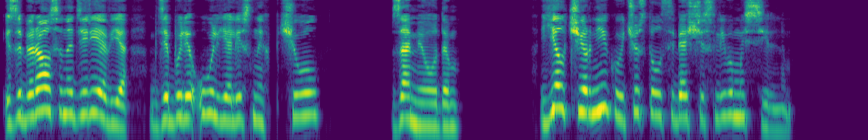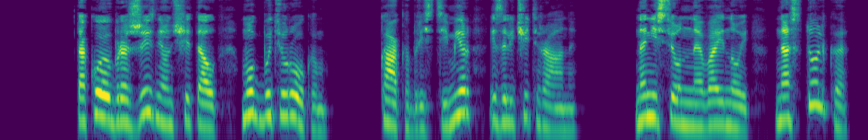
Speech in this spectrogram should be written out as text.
и забирался на деревья, где были улья лесных пчел, за медом, ел чернику и чувствовал себя счастливым и сильным. Такой образ жизни, он считал, мог быть уроком, как обрести мир и залечить раны, нанесенные войной, настолько,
